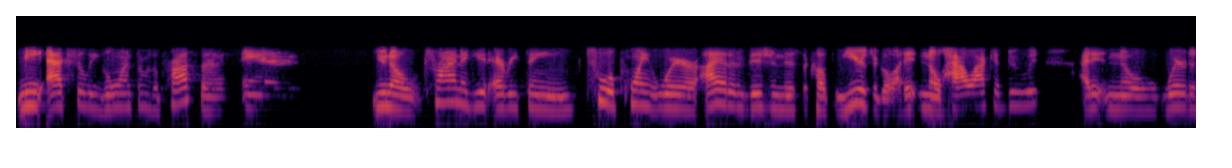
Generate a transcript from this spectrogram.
me actually going through the process and you know, trying to get everything to a point where I had envisioned this a couple years ago. I didn't know how I could do it. I didn't know where to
